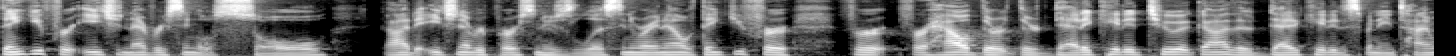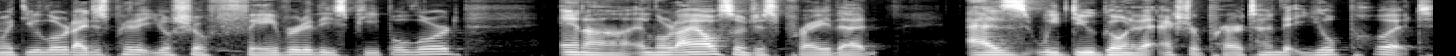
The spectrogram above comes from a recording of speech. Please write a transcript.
thank you for each and every single soul. God, to each and every person who's listening right now, thank you for for for how they're they're dedicated to it, God. They're dedicated to spending time with you, Lord. I just pray that you'll show favor to these people, Lord. And uh and Lord, I also just pray that as we do go into that extra prayer time, that you'll put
